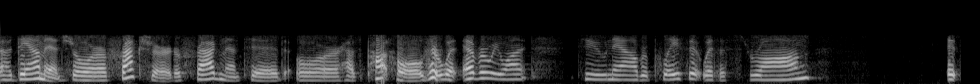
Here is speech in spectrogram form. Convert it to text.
uh, damaged or fractured or fragmented or has potholes or whatever we want to now replace it with a strong it's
